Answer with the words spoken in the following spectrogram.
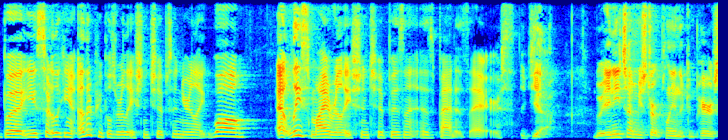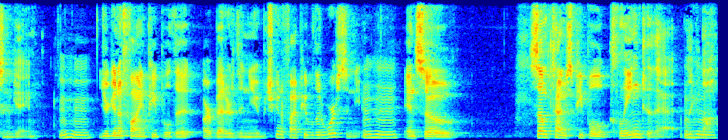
but you start looking at other people's relationships and you're like well at least my relationship isn't as bad as theirs Yeah. But anytime you start playing the comparison game, mm-hmm. you're going to find people that are better than you, but you're going to find people that are worse than you. Mm-hmm. And so sometimes people cling to that. Like, oh,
